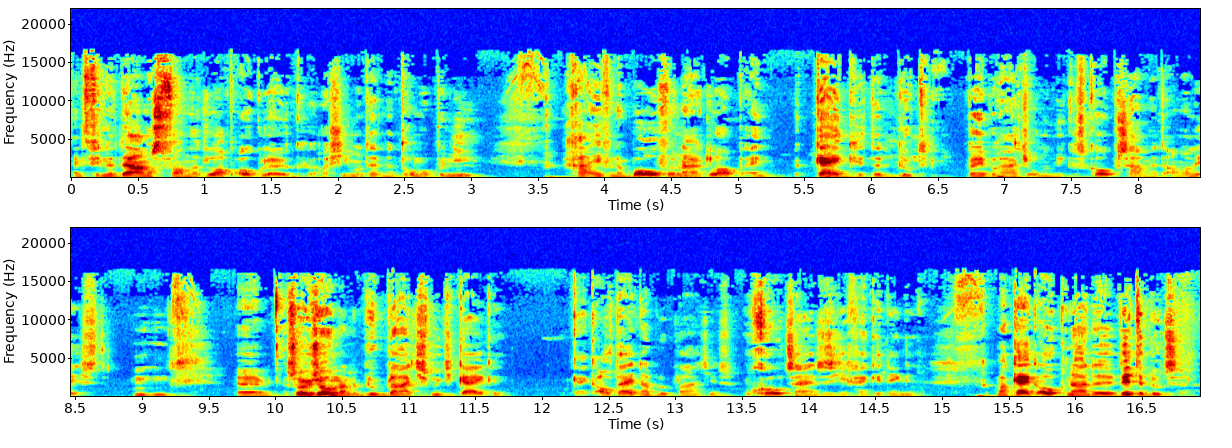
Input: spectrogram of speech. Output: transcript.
en het vinden dames van het lab ook leuk, als je iemand hebt met trombopenie, ga even naar boven, naar het lab en kijk het bloedpreparaatje onder de microscoop samen met de analist. Mm-hmm. Uh, sowieso naar de bloedplaatjes moet je kijken. Kijk altijd naar bloedplaatjes. Hoe groot zijn ze? Zie je gekke dingen. Maar kijk ook naar de witte bloedcellen.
